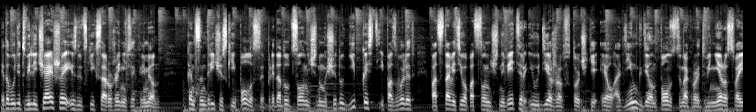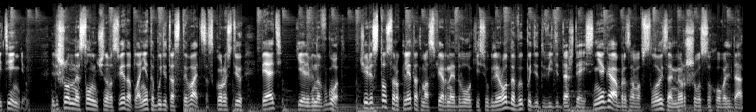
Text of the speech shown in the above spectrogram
Это будет величайшее из людских сооружений всех времен. Концентрические полосы придадут солнечному щиту гибкость и позволят подставить его под солнечный ветер и удерживать в точке L1, где он полностью накроет Венеру своей тенью. Лишенная солнечного света, планета будет остывать со скоростью 5 кельвинов в год. Через 140 лет атмосферная двуокись углерода выпадет в виде дождя и снега, образовав слой замерзшего сухого льда.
